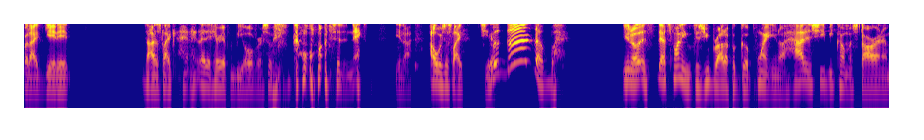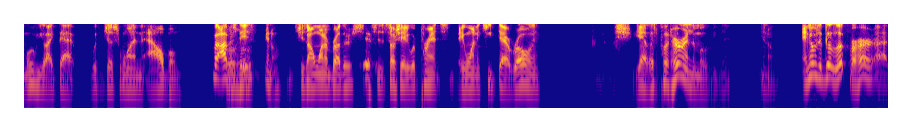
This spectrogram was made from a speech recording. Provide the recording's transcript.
but I get it. So I was like, "Hey, let it hurry up and be over so we can go on to the next. You know, I was just like, she Yeah. looked good though. boy. You know, it's that's funny because you brought up a good point. You know, how did she become a star in a movie like that with just one album? But obviously, Mhm. it's you know, she's on Warner Brothers. Yes. She's associated with Prince. They want to keep that rolling. Yeah, let's put her in the movie then. You know, and it was a good look for her. I,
